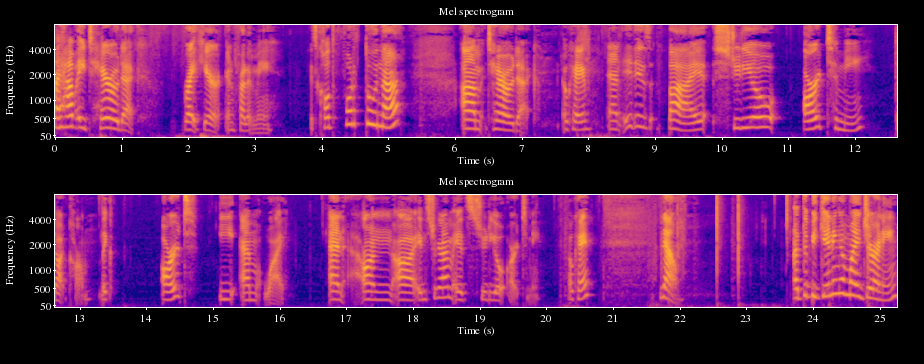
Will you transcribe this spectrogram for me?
I have a tarot deck right here in front of me. It's called Fortuna um, Tarot Deck. Okay, and it is by Studio Artemy emy.com. Like art, E M Y. And on uh, Instagram, it's Studio Art to me. Okay? Now, at the beginning of my journey,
